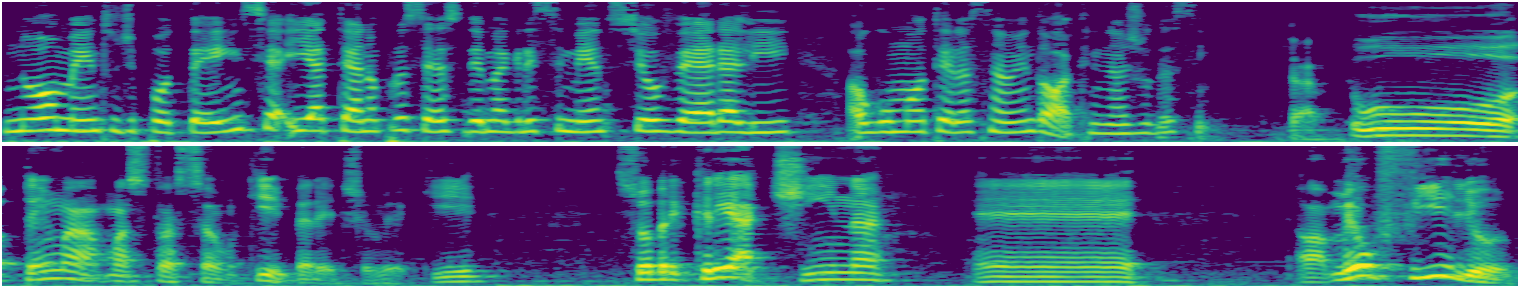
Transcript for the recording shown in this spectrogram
no aumento de potência e até no processo de emagrecimento se houver ali alguma alteração endócrina. Ajuda sim. Tá. O, tem uma, uma situação aqui, peraí, deixa eu ver aqui. Sobre creatina. é, ó, meu filho,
